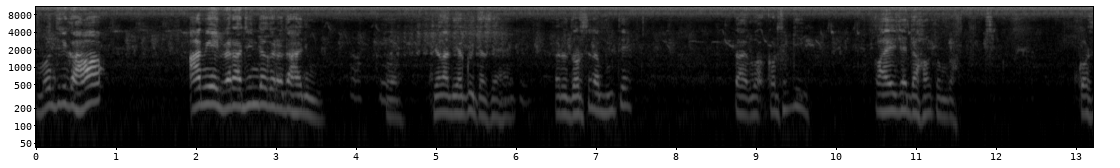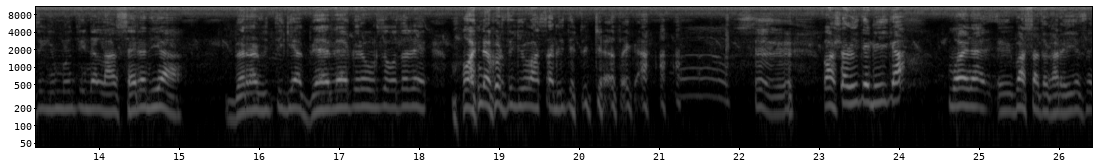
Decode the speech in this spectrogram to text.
মন্ত্রী কহ আমি এই ভেড়া জিন্দা করে দেখা দিব খেলা দিয়া কইতাছে হ্যাঁ আর ধরছে না বুতে তাই ম- করছে কি কয় যে দেখাও তোমরা করছে কি মন্ত্রী না লাশ সাইরা দিয়া বেড়ার ভিত্তি গিয়া বে বে করে উঠছে ওখানে ময়না করছে কি বাসার ভিতরে ঢুকে আছে। বাসার ভিতরে ঢুকা ময়না এই বাচ্চা তো ঘরে গেছে।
